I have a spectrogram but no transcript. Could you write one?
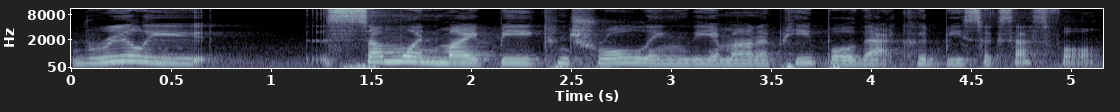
really, someone might be controlling the amount of people that could be successful.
